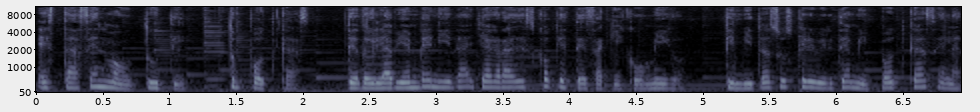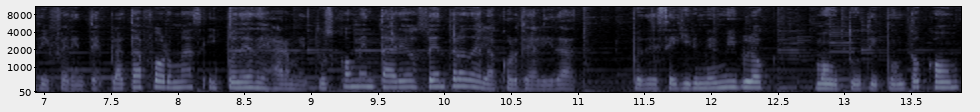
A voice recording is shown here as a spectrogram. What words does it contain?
Estás en Moututi, tu podcast. Te doy la bienvenida y agradezco que estés aquí conmigo. Te invito a suscribirte a mi podcast en las diferentes plataformas y puedes dejarme tus comentarios dentro de la cordialidad. Puedes seguirme en mi blog moututi.com,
